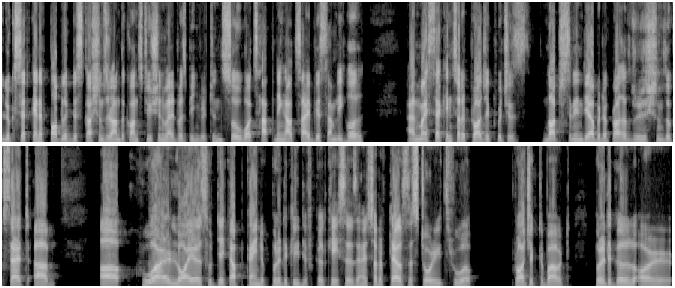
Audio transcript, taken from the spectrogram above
looks at kind of public discussions around the Constitution when it was being written. So what's happening outside the Assembly Hall? And my second sort of project, which is not just in India but across other jurisdictions, looks at um, uh, who are lawyers who take up kind of politically difficult cases, and it sort of tells the story through a project about political or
